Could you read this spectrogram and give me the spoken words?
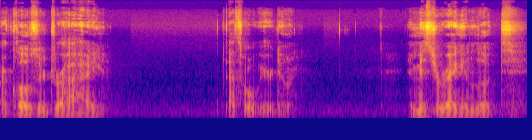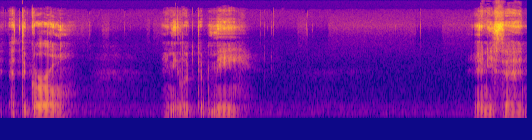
our clothes are dry. That's what we were doing. And Mr. Reagan looked at the girl, and he looked at me, and he said,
